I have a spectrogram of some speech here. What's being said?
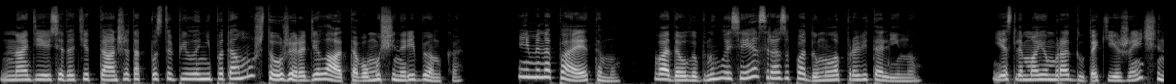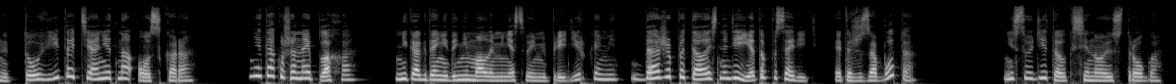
Надеюсь, эта титанша так поступила не потому, что уже родила от того мужчины ребенка. Именно поэтому. Вада улыбнулась, и я сразу подумала про Виталину. Если в моем роду такие женщины, то Вита тянет на Оскара. Не так уж она и плоха. Никогда не донимала меня своими придирками. Даже пыталась на диету посадить. Это же забота. Не суди Толксиною строго.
